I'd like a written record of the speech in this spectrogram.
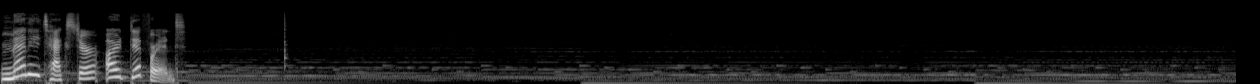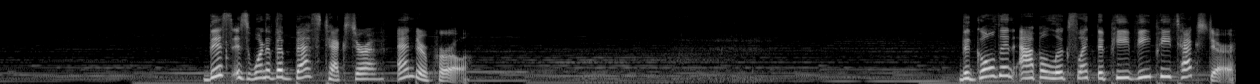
Many texture are different. This is one of the best texture of Ender Pearl. The golden apple looks like the PvP texture.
